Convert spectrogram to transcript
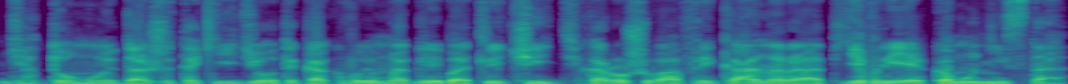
«Я думаю, даже такие идиоты, как вы, могли бы отличить хорошего африканера от еврея-коммуниста».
